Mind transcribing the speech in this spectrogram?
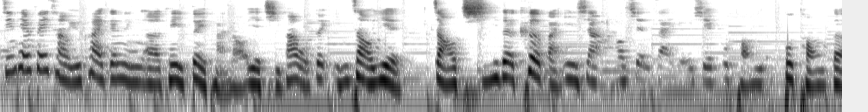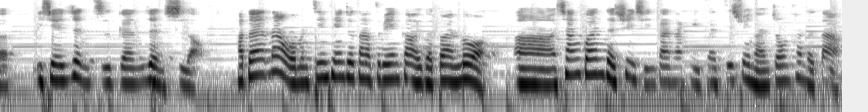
今天非常愉快跟您呃可以对谈哦，也启发我对营造业早期的刻板印象，然后现在有一些不同不同的一些认知跟认识哦。好的，那我们今天就到这边告一个段落。呃，相关的讯息大家可以在资讯栏中看得到。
